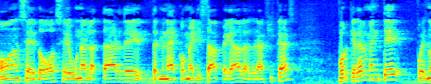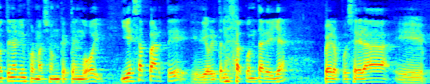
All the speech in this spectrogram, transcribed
11, 12, 1 de la tarde, terminaba de comer y estaba pegado a las gráficas, porque realmente pues no tenía la información que tengo hoy. Y esa parte, eh, de ahorita les va a contar ella, pero pues era eh,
